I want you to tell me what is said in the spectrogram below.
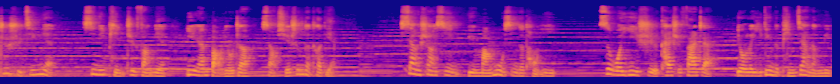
知识经验、心理品质方面依然保留着小学生的特点，向上性与盲目性的统一，自我意识开始发展，有了一定的评价能力，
